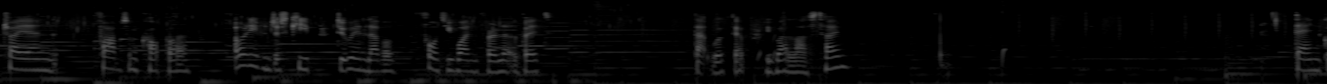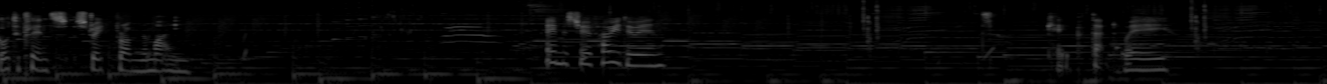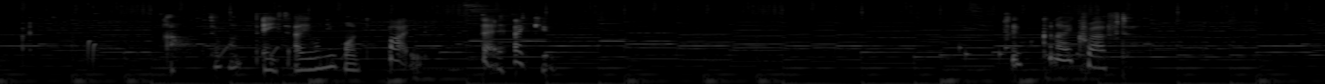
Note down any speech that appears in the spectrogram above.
try and farm some copper, or even just keep doing level 41 for a little bit. That worked out pretty well last time. Then go to Clint's straight from the mine. Hey Mischief, how are you doing? Okay, put that away. Oh, I don't want eight, I only want five. There, thank you. What can I craft?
